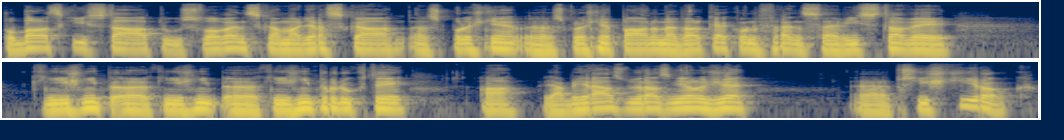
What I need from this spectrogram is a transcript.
pobaltských států, Slovenska, Maďarska eh, společně, eh, společně plánujeme velké konference, výstavy, knižní, knižní, knižní produkty a já bych rád zdůraznil, že příští rok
